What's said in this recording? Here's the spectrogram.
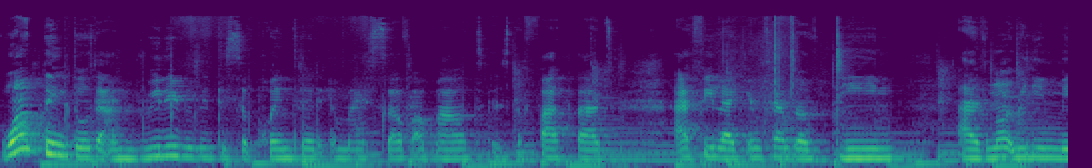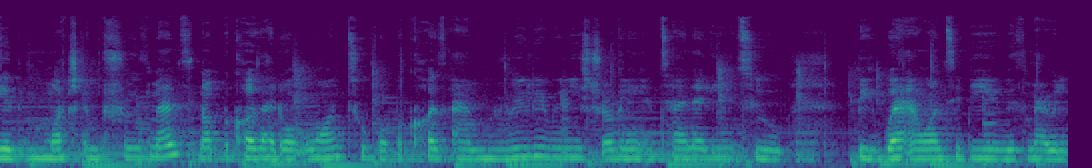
One thing though that I'm really, really disappointed in myself about is the fact that I feel like in terms of Deen, I've not really made much improvement. Not because I don't want to, but because I'm really, really struggling internally to be where I want to be with my.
